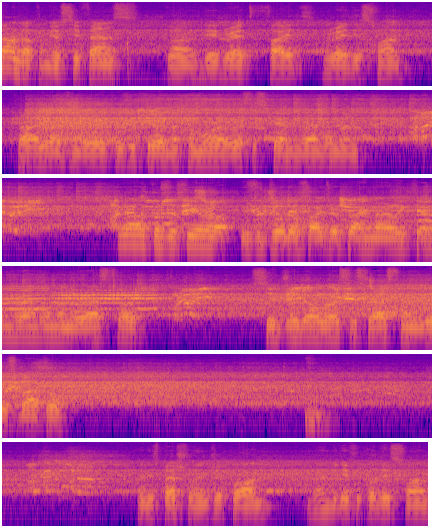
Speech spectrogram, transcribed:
And welcome UFC fans. Going to be a great fight, great this one. Pride legendary Kazuhiro Nakamura versus Kevin Randleman. Well, Kazuhiro is a judo fighter primarily, Kevin Randleman a wrestler. See judo versus wrestling in this battle. and especially in Japan. Gonna be difficult this one.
